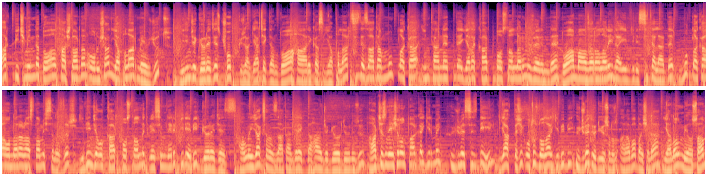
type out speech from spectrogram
ark biçiminde doğal taşlardan oluşan yapılar mevcut. Gidince göreceğiz çok güzel. Gerçekten doğa harikası yapılar. Siz de zaten mutlaka internette ya da kartpostalların üzerinde doğa manzaralarıyla ilgili sitelerde mutlaka onlara rastlamışsınızdır. Gidince o kartpostallık resimleri birebir göreceğiz. Anlayacaksınız zaten direkt daha önce gördüğünüzü. Arches National Park'a girmek ücretsiz değil. Yaklaşık 30 dolar gibi bir ücret ödüyorsunuz araba başına. Yanılmıyorsam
